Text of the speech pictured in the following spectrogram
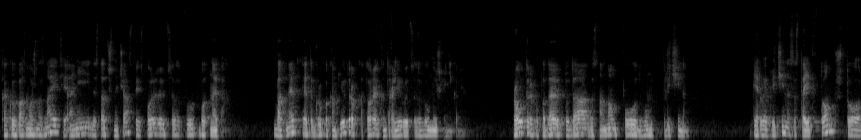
Как вы, возможно, знаете, они достаточно часто используются в ботнетах. Ботнет – это группа компьютеров, которая контролируется злоумышленниками. Роутеры попадают туда в основном по двум причинам. Первая причина состоит в том, что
